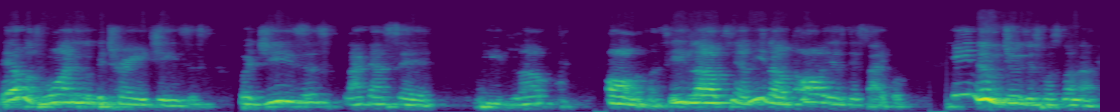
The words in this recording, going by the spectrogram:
There was one who betrayed Jesus. But Jesus, like I said, he loved all of us. He loved him. He loved all his disciples. He knew Jesus was going to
